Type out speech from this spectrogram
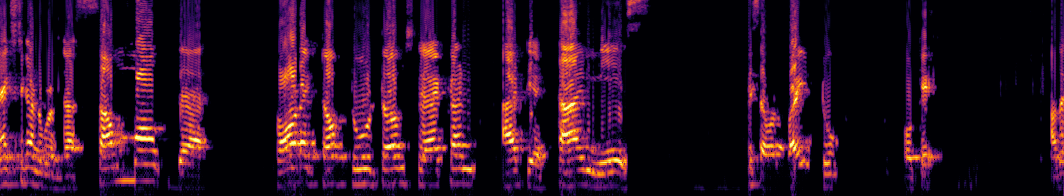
நெக்ஸ்ட் கண்டுபிடிங்க. Sum of the product of two terms taken at a time is seven by two okay அதை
